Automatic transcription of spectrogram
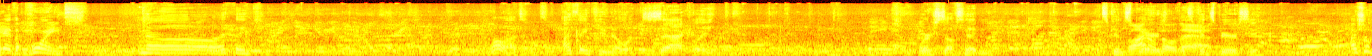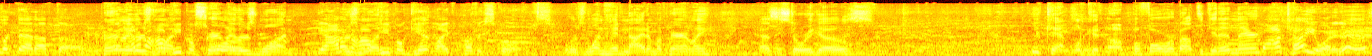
Yeah, the points. No, I think. Oh, that's awesome. I think you know exactly um, where stuff's hidden. It's conspiracy. Well, I don't know that. It's conspiracy. I should look that up though. Apparently, I don't there's know how one. people apparently, there's one. Yeah, I don't There's know how one- people get like perfect scores. Well, there's one hidden item apparently, as the story goes. You can't look it up before we're about to get in there. Well, I'll tell you what it is.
